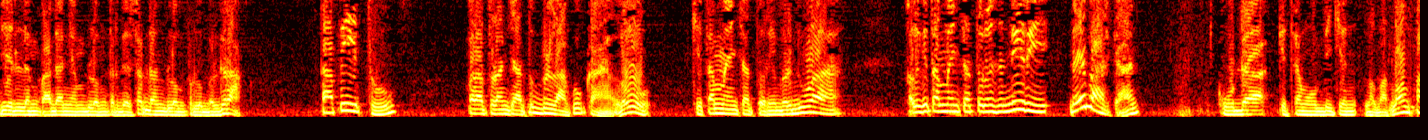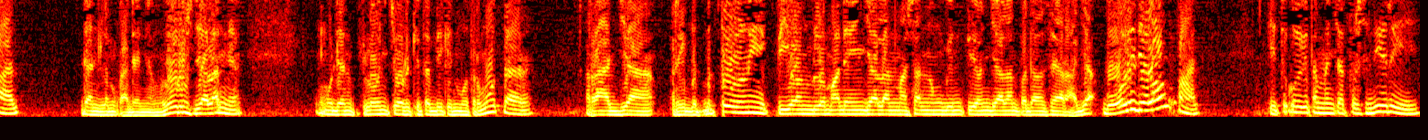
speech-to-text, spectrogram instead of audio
Dia dalam keadaan yang belum terdesak dan belum perlu bergerak. Tapi itu peraturan catur berlaku kalau kita main caturnya berdua. Kalau kita main caturnya sendiri, bebas kan? Kuda kita mau bikin lompat-lompat dan dalam keadaan yang lurus jalannya. Kemudian peluncur kita bikin muter-muter. Raja ribet betul nih, pion belum ada yang jalan, masa nungguin pion jalan padahal saya raja, boleh dia lompat. Itu kalau kita main catur sendiri.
